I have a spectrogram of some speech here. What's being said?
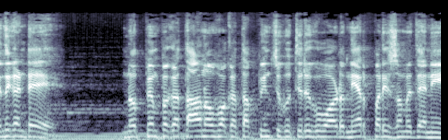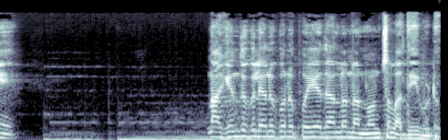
ఎందుకంటే నొప్పింపక తానొవ్వక తప్పించుకు తిరుగువాడు నేర్పరి సమితి అని నాకెందుకు లేనుకొని పోయేదానిలో నన్ను ఉంచలా దేవుడు.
